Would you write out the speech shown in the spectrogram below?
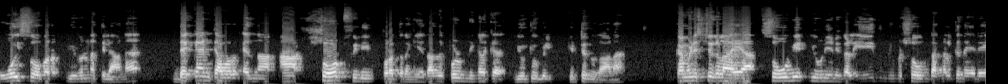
വോയിസ് ഓവർ വിവരണത്തിലാണ് ഡെക്കാൻ കവർ എന്ന ആ ഷോർട്ട് ഫിലിം പുറത്തിറങ്ങിയത്. അതിപ്പോഴും നിങ്ങൾക്ക് യൂട്യൂബിൽ കിട്ടുന്നതാണ്. കമ്മ്യൂണിസ്റ്റുകളായ സോവിയറ്റ് യൂണിയനുകൾ ഏത് നിമിഷവും തങ്ങൾക്ക് നേരെ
